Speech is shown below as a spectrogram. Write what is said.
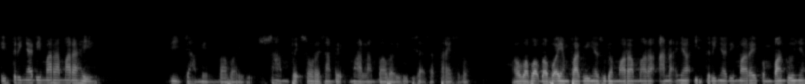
istrinya dimarah-marahi, dijamin Bapak Ibu sampai sore sampai malam Bapak Ibu bisa stres loh. Kalau bapak-bapak yang paginya sudah marah-marah, anaknya, istrinya dimarahi, pembantunya,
